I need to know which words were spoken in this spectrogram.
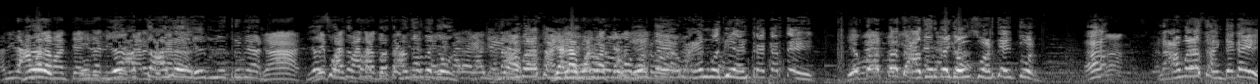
आणि आम्हाला म्हणते इथं हे निघून आता करायचं आले करा. हे मिलिटरी मॅन हा, हे हे सोडते पाच पाच पाच पाच हजार हजार रुपये घेऊन रुपये आणि आम्हाला सांगते, याला बोलवा, त्याला हे बोलवा. काय वाहनमध्ये एंट्री करते हे पाच पाच हजार रुपये घेऊन सोडते इथून हा? आणि आम्हाला सांगते काय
